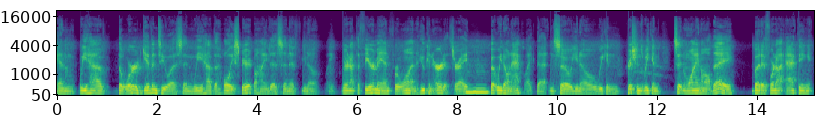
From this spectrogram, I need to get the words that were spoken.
and we have the word given to us and we have the holy spirit behind us and if you know like we're not the fear man for one who can hurt us right Mm-hmm. but we don't act like that and so you know we can christians we can sit and whine all day but if we're not acting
